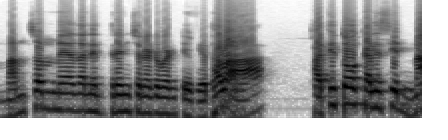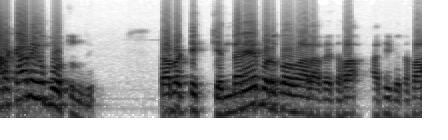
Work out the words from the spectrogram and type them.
మంచం మీద నిద్రించినటువంటి విధవ పతితో కలిసి నరకానికి పోతుంది. కాబట్టి కిందనే పడుకోవాలి విధవ? అది విధవా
